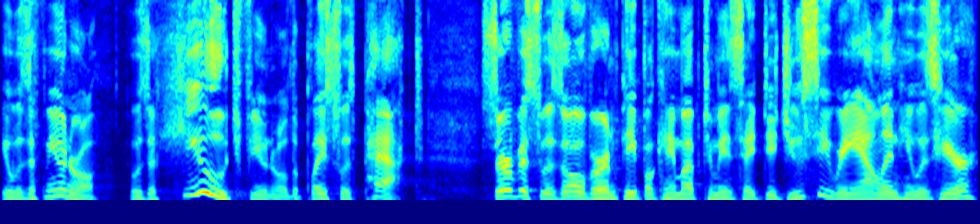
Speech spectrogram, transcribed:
It was a funeral. It was a huge funeral. The place was packed. Service was over, and people came up to me and said, Did you see Ray Allen? He was here.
